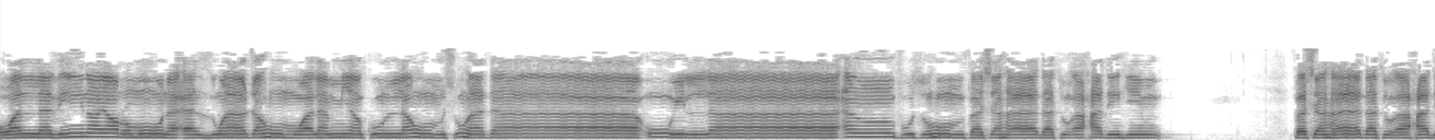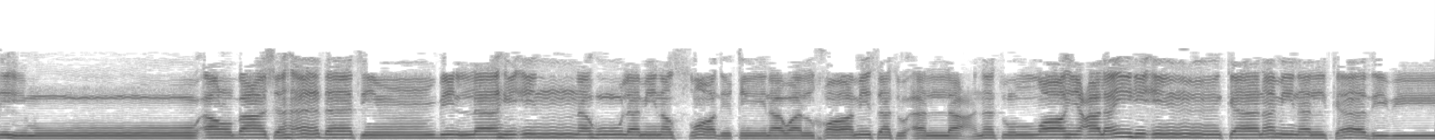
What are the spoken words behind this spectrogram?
والذين يرمون أزواجهم ولم يكن لهم شهداء إلا أنفسهم فشهادة أحدهم فشهادة أحدهم أربع شهادات بالله إنه لمن الصادقين والخامسة اللعنة الله عليه إن كان من الكاذبين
